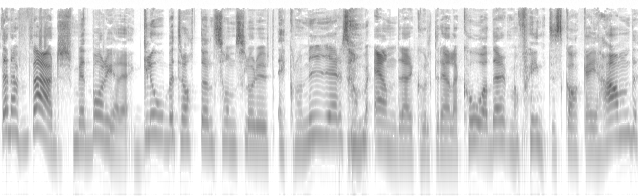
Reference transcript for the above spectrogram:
denna världsmedborgare, globetrotten som slår ut ekonomier, som ändrar kulturella koder. Man får inte skaka i hand.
